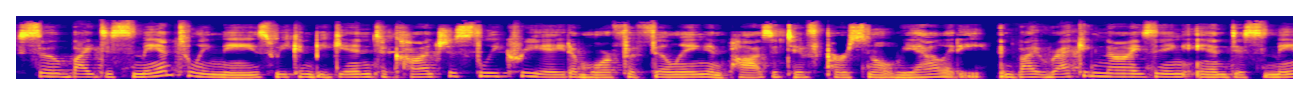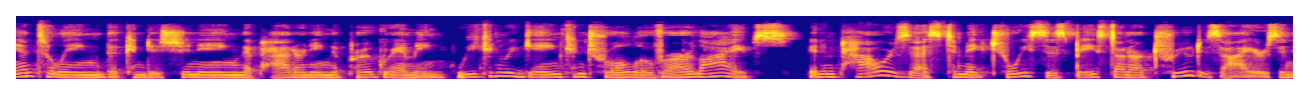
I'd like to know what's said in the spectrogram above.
So, by dismantling these, we can begin to consciously create a more fulfilling and positive personal reality. And by recognizing and dismantling the conditioning, the patterning, the programming, we can regain control over our lives. It empowers us to make choices based on our true desires and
